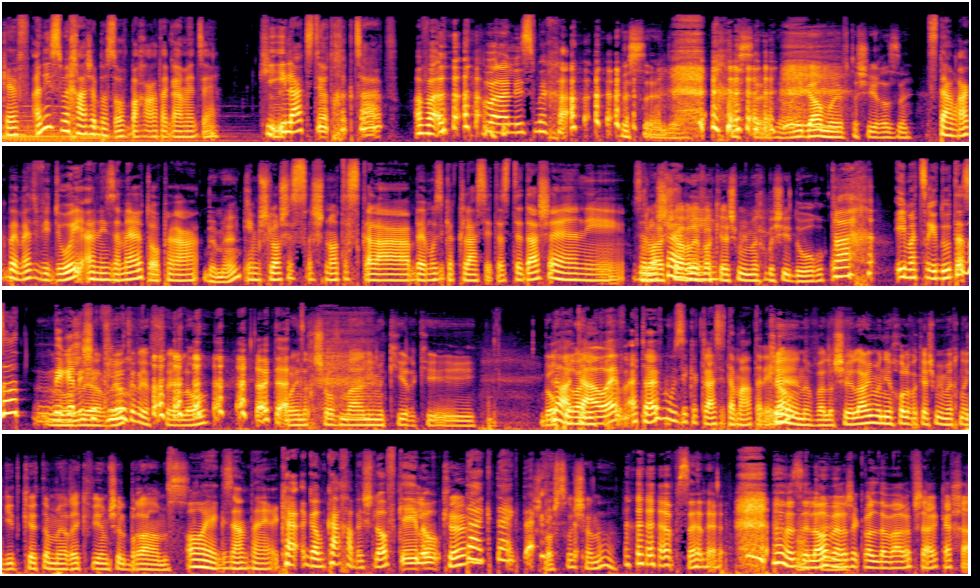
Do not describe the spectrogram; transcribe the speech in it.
כיף. אני שמחה שבסוף בחרת גם את זה. כי אילצתי אותך קצת, אבל, אבל אני שמחה. בסדר, בסדר. אני גם אוהב את השיר הזה. סתם, רק באמת וידוי, אני זמרת אופרה באמת? עם 13 שנות השכלה במוזיקה קלאסית, אז תדע שאני... זה לא מה שאני... אפשר לבקש ממך בשידור? עם הצרידות הזאת? נראה לי שכלום. זה הרבה יותר יפה, לא? לא יודעת. בואי נחשוב מה אני מכיר, כי... לא, באופרה אני אתה אוהב, אתה אוהב מוזיקה קלאסית, אמרת לי, לא? כן, אבל השאלה אם אני יכול לבקש ממך נגיד קטע מהרקוויאם של ברמס. אוי, הגזמת. כ- גם ככה בשלוף כאילו? כן. טק, טק, טק. 13 שנה. בסדר. אבל זה לא אוקיי. אומר שכל דבר אפשר ככה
